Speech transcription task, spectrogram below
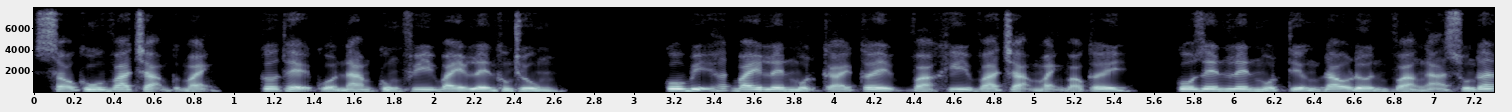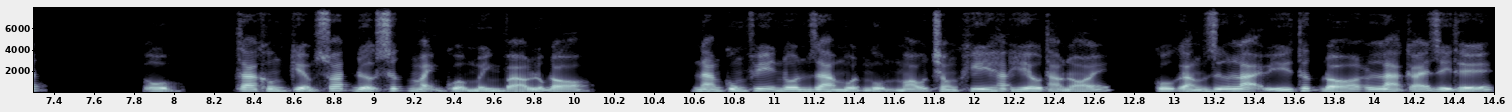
Sau cú va chạm cực mạnh, cơ thể của nam cung phi bay lên không trung. Cô bị hất bay lên một cái cây và khi va chạm mạnh vào cây, cô rên lên một tiếng đau đớn và ngã xuống đất ồ, ta không kiểm soát được sức mạnh của mình vào lúc đó. Nam cung phi nôn ra một ngụm máu trong khi Hát hiếu thảo nói, cố gắng giữ lại ý thức đó là cái gì thế?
